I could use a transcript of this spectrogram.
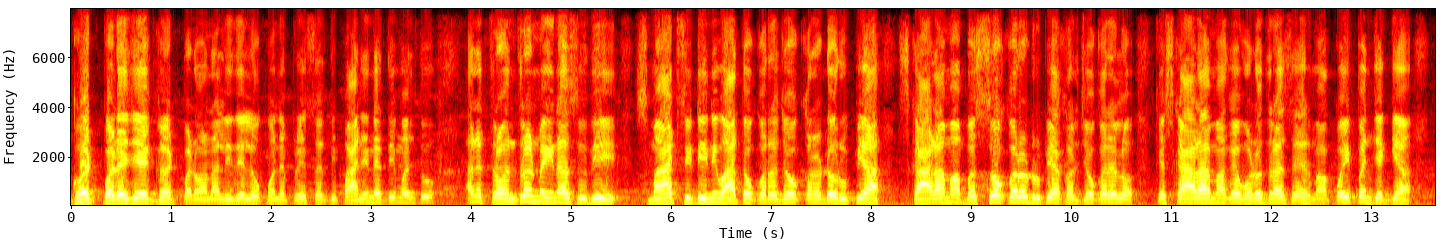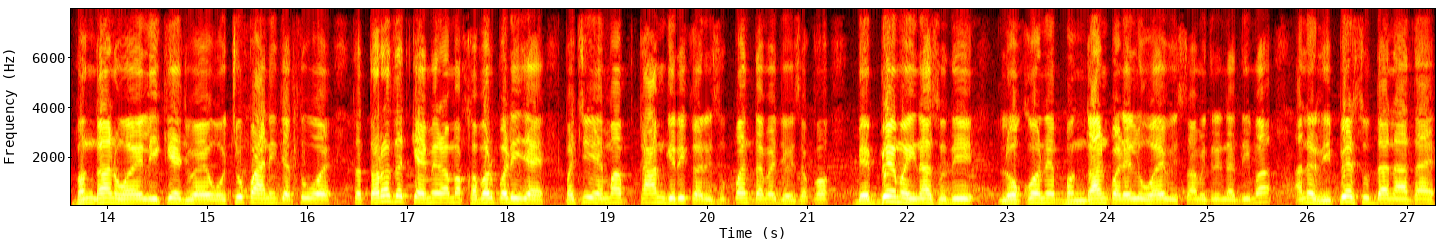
ઘટ પડે છે. ઘટ પડવાના લીધે લોકોને પ્રેશરથી પાણી નથી મળતું. અને ત્રણ ત્રણ મહિના સુધી સ્માર્ટ સિટીની વાતો કરો છો, કરોડો રૂપિયા સ્કાળામાં બસો કરોડ રૂપિયા ખર્ચો કરેલો કે સ્કાળામાં કે વડોદરા શહેરમાં કોઈ પણ જગ્યા ભંગાણ હોય લીકેજ હોય, ઓછું પાણી જતું હોય, તો તરત જ કેમેરામાં ખબર પડી જાય. પછી એમાં કામગીરી કરીશું. પણ તમે જોઈ શકો. બે બે મહિના સુધી લોકોને ભંગાણ પડેલું હોય વિશ્વામિત્રી નદીમાં અને રિપેર સુદ્ધા ના થાય.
